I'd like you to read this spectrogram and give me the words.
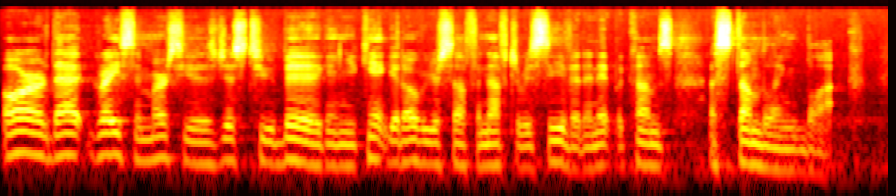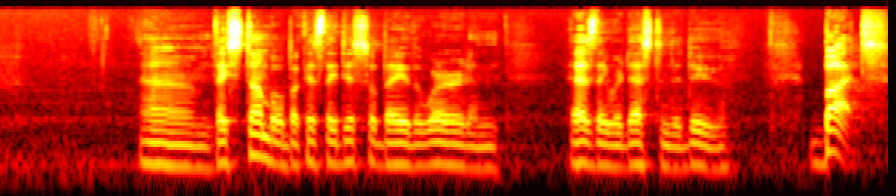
or that grace and mercy is just too big and you can't get over yourself enough to receive it and it becomes a stumbling block. Um, they stumble because they disobey the word and as they were destined to do. But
